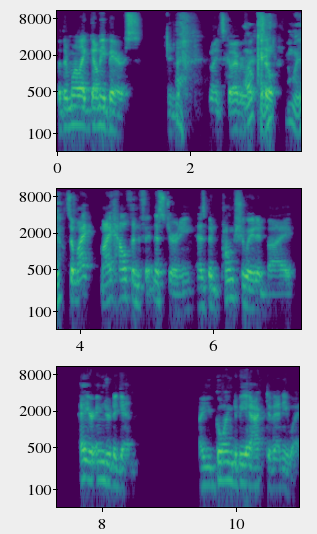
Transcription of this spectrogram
but they're more like gummy bears, and joints go everywhere. Okay, So I'm with you. so my my health and fitness journey has been punctuated by, hey, you're injured again. Are you going to be active anyway?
